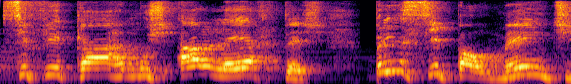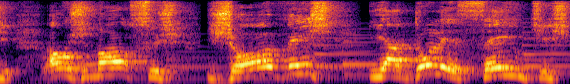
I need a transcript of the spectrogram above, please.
se ficarmos alertas, principalmente aos nossos jovens e adolescentes,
